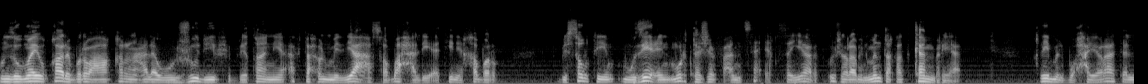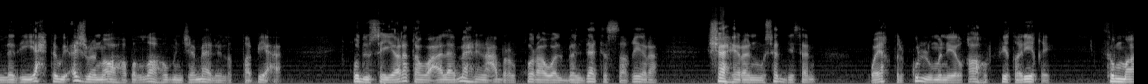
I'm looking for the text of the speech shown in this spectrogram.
منذ ما يقارب ربع قرن على وجودي في بريطانيا أفتح المذياع صباحا ليأتيني خبر بصوت مذيع مرتجف عن سائق سيارة أجرة من منطقة كامبريا إقليم البحيرات الذي يحتوي أجمل ما وهب الله من جمال للطبيعة. يقود سيارته على مهل عبر القرى والبلدات الصغيرة شاهرا مسدسا ويقتل كل من يلقاه في طريقه. ثم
